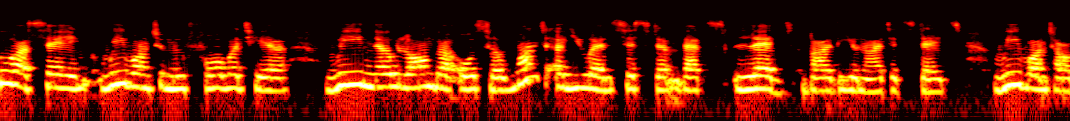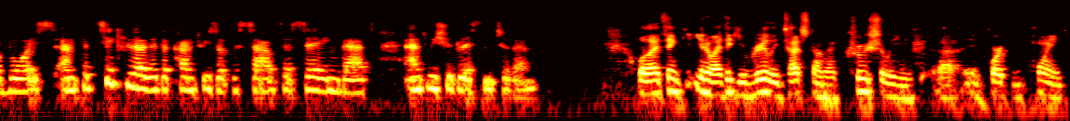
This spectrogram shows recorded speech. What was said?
who are saying we want to move forward here. We no longer also want a UN system that's led by the United States. We want our voice, and particularly the countries of the South are saying that, and we should listen to them. Well, I think you know. I think you really touched on a crucially uh, important point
